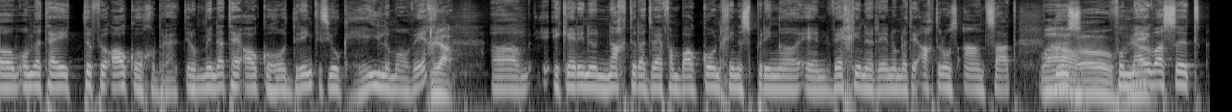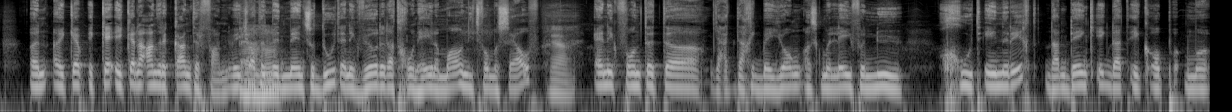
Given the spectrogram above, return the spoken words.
um, omdat hij te veel alcohol gebruikt. En op het moment dat hij alcohol drinkt, is hij ook helemaal weg. Ja. Um, ik herinner nachten dat wij van balkon gingen springen en weg gingen rennen omdat hij achter ons aan zat. Wauw. Dus Oh, voor ja. mij was het een. Ik, heb, ik, ken- ik ken de andere kant ervan. Weet je wat het met mensen doet? En ik wilde dat gewoon helemaal niet voor mezelf. Ja. En ik vond het. eh, ja, ik dacht, ik ben jong. Als ik mijn leven nu goed inricht, dan denk ik dat ik op mijn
